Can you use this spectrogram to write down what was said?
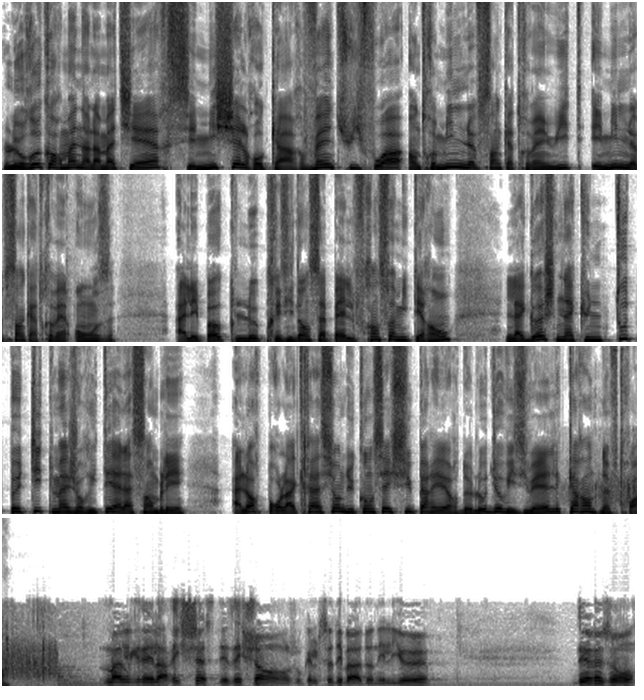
Le recordman à la matière, c'est Michel Rocard, 28 fois entre 1988 et 1991. À l'époque, le président s'appelle François Mitterrand. La gauche n'a qu'une toute petite majorité à l'Assemblée. Alors pour la création du Conseil supérieur de l'audiovisuel, 49-3. Malgré la richesse des échanges auxquels ce débat a donné lieu, des raisons,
